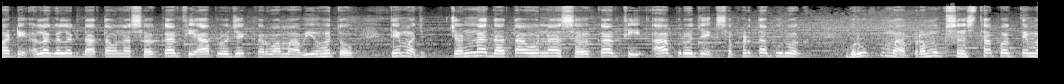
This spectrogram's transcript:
માટે અલગ અલગ દાતાઓના સહકારથી આ પ્રોજેક્ટ કરવામાં આવ્યો હતો. તેમજ ચણના દાતાઓના સહકારથી આ પ્રોજેક્ટ સફળતાપૂર્વક ગ્રુપમાં પ્રમુખ સંસ્થાપક તેમજ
